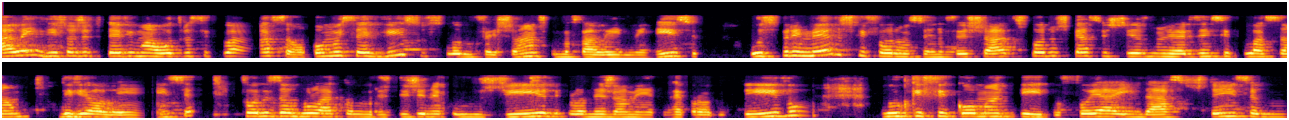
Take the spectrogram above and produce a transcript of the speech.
Além disso, a gente teve uma outra situação. Como os serviços foram fechados, como eu falei no início, os primeiros que foram sendo fechados foram os que assistiam as mulheres em situação de violência, foram os ambulatórios de ginecologia, de planejamento reprodutivo. O que ficou mantido foi ainda a assistência no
